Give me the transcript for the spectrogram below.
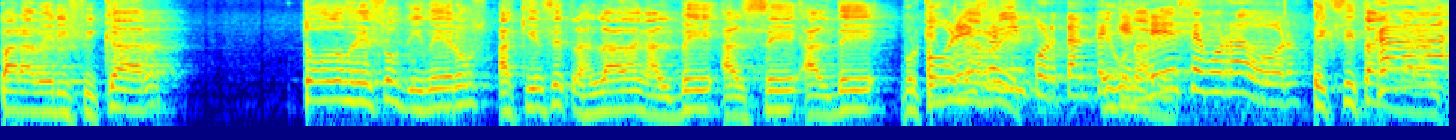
para verificar todos esos dineros a quién se trasladan al B, al C, al D. Porque Por eso es importante que en ese borrador existan cada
